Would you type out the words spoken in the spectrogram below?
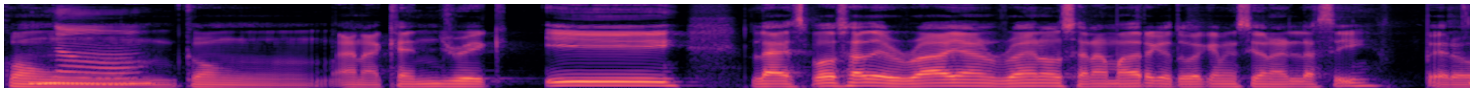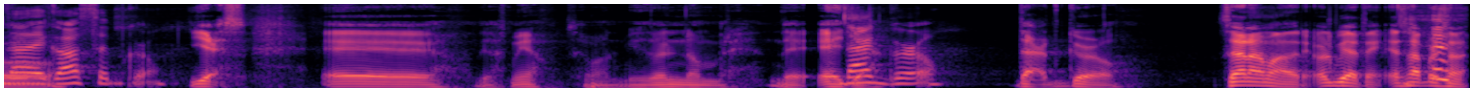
Con, No. con Anna Kendrick y la esposa de Ryan Reynolds, era madre que tuve que mencionarla así. Pero. La de Gossip Girl. Yes. Eh, Dios mío, se me olvidó el nombre de ella. That girl. That Girl. Sea la madre, olvídate, esa persona.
